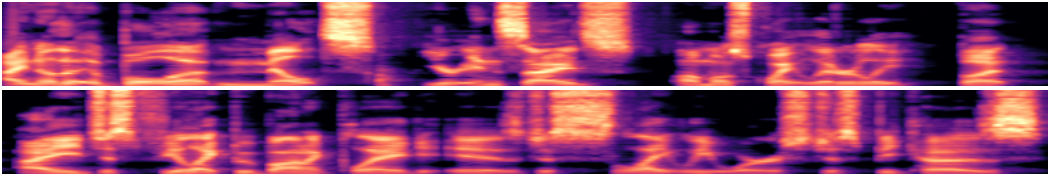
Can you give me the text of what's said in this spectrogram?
I know that Ebola melts your insides almost quite literally, but I just feel like bubonic plague is just slightly worse just because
